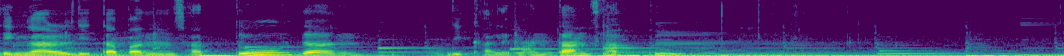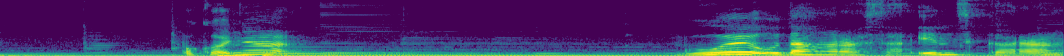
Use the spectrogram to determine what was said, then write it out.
tinggal di Tabanan satu dan di Kalimantan satu. Pokoknya gue udah ngerasain sekarang.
